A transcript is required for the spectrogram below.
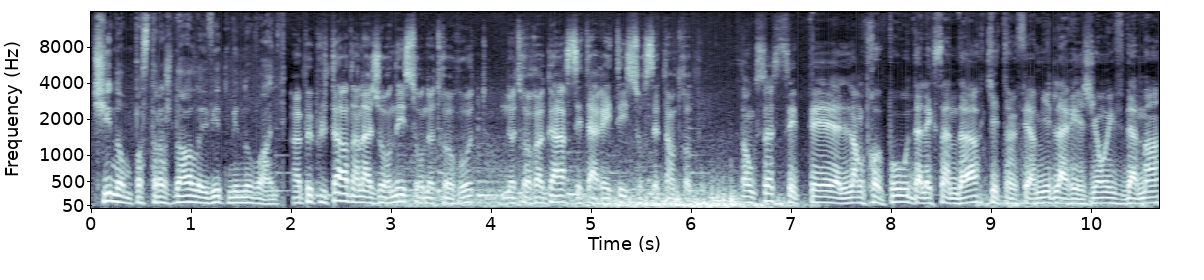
чином постраждали від мінувань. Un peu plus tard dans la journée sur notre route, notre regard s'est arrêté sur cet entrepôt. Donc ça, c'était l'entrepôt d'Alexander, qui est un fermier de la région, évidemment.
